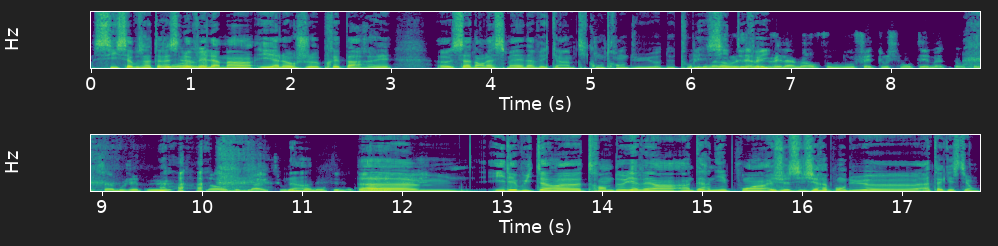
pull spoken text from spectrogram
si ça vous intéresse, levez la main et alors je préparerai euh, ça dans la semaine avec un petit compte rendu euh, de tous les sites vous de avez levé la main, faut que vous faites tous monter maintenant. Comme ça, bougez plus. non, c'est blague. Si vous voulez pas monter, montez euh, il est 8h32. Il y avait un, un dernier point. J'ai répondu euh, à ta question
